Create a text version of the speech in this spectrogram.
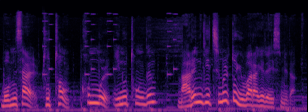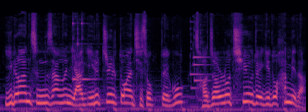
몸살, 두통, 콧물, 인후통 등 마른 기침을 또 유발하게 되어 있습니다. 이러한 증상은 약 일주일 동안 지속되고 저절로 치유되기도 합니다.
